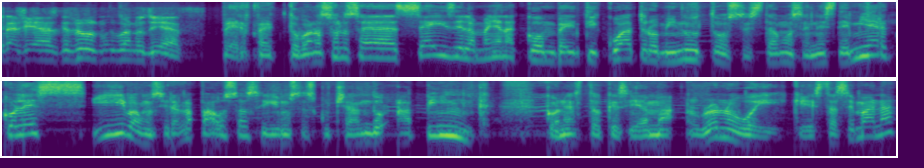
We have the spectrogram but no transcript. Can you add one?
Gracias, Jesús. Muy buenos días. Perfecto. Bueno, son las 6 de la mañana con 24 minutos. Estamos en este miércoles y vamos a ir a la pausa. Seguimos escuchando a Pink con esto que se llama Runaway, que esta semana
